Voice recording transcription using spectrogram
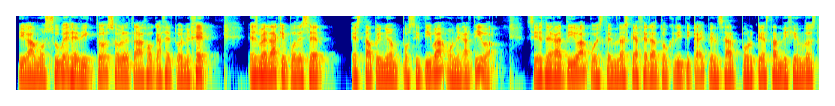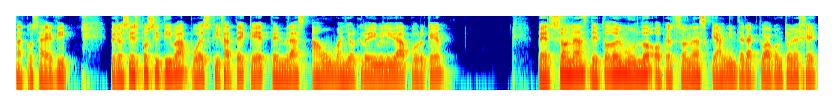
digamos, su veredicto sobre el trabajo que hace tu ONG. Es verdad que puede ser esta opinión positiva o negativa. Si es negativa, pues tendrás que hacer autocrítica y pensar por qué están diciendo esta cosa de ti. Pero si es positiva, pues fíjate que tendrás aún mayor credibilidad porque personas de todo el mundo o personas que han interactuado con tu ONG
